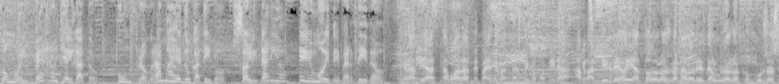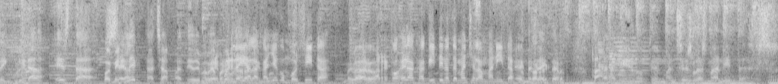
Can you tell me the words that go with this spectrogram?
como El perro y el gato, un programa educativo, solidario y muy divertido. Gracias, Taboada, me parece fantástico. Pues mira, a partir de hoy a todos los ganadores de alguno de los concursos se incluirá esta Pues selecta chapa, tío. Yo me voy a poner Recuerda ir a la mismo. calle con bolsita. Claro. A recoger las caquitas y no te manches las manitas. No me. Para que no te manches las manitas.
